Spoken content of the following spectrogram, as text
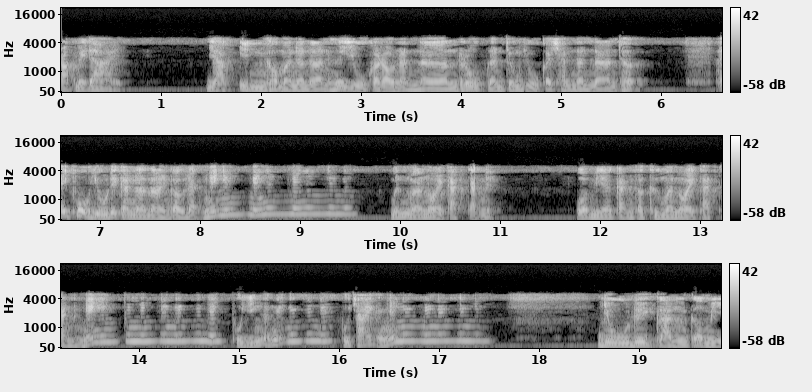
รับไม่ได้ อยากอินเข้ามานานๆให้อยู่กับเรานานๆ รูปนั้นจงอยู่กับฉันนานๆเถอะ ไอ้พวกอยู่ด้วยกันนานๆก็แหละง่ายๆง่ายๆง่ายๆง่ายๆเหมือนหมาหน่อยกัดกันเนี่ย ผัวเมียกันก็คือมาหน่อยกัดกันไงผู้หญิงก็ไงผู้ชายก็ไงอยู่ด้วยกันก็มี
